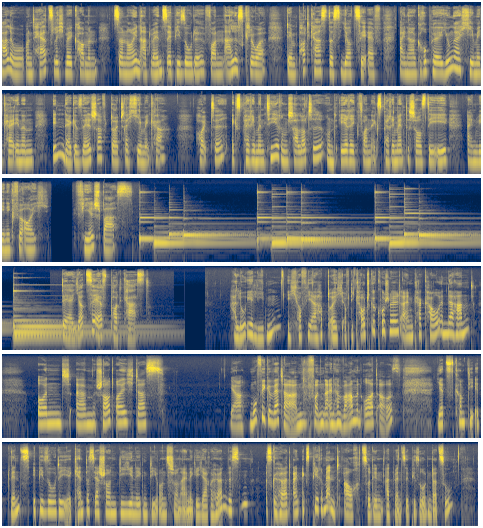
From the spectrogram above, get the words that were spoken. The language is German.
Hallo und herzlich willkommen zur neuen Adventsepisode von Alles Chlor, dem Podcast des JCF, einer Gruppe junger ChemikerInnen in der Gesellschaft deutscher Chemiker. Heute experimentieren Charlotte und Erik von experimenteshows.de ein wenig für euch. Viel Spaß! JCF Podcast. Hallo ihr Lieben, ich hoffe, ihr habt euch auf die Couch gekuschelt, einen Kakao in der Hand und ähm, schaut euch das ja, muffige Wetter an von einem warmen Ort aus. Jetzt kommt die Advents-Episode. Ihr kennt das ja schon. Diejenigen, die uns schon einige Jahre hören, wissen, es gehört ein Experiment auch zu den Advents-Episoden dazu.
